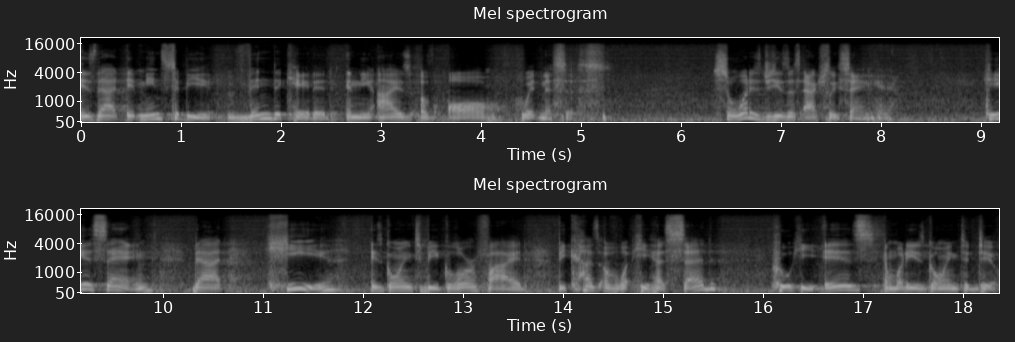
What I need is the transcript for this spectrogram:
is that it means to be vindicated in the eyes of all witnesses. So, what is Jesus actually saying here? He is saying that he is going to be glorified because of what he has said, who he is, and what he is going to do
